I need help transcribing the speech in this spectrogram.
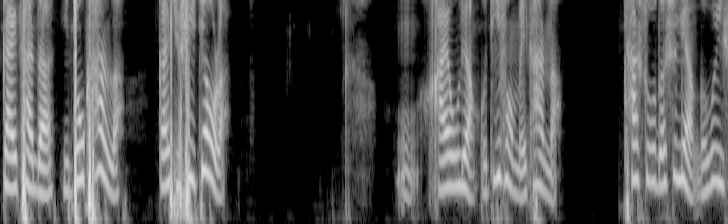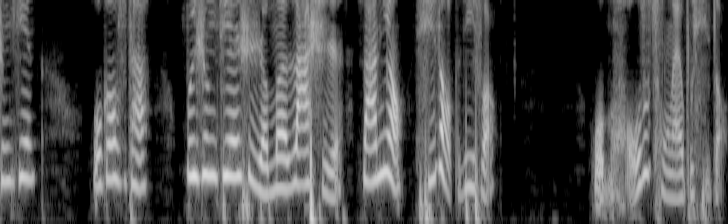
该看的你都看了，该去睡觉了。嗯，还有两个地方没看呢。他说的是两个卫生间。我告诉他，卫生间是人们拉屎、拉尿、洗澡的地方。我们猴子从来不洗澡，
